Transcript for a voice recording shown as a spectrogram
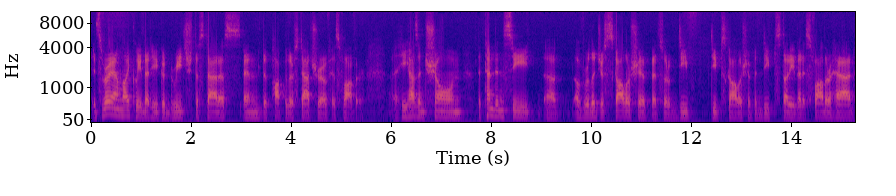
It's very unlikely that he could reach the status and the popular stature of his father. Uh, he hasn't shown the tendency uh, of religious scholarship and sort of deep, deep scholarship and deep study that his father had.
